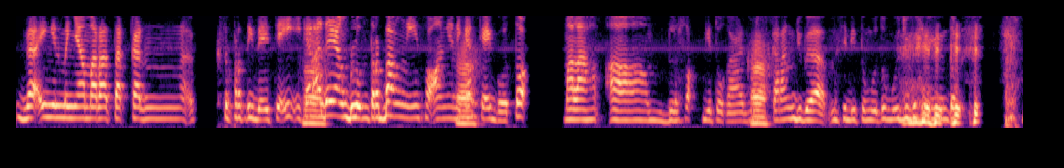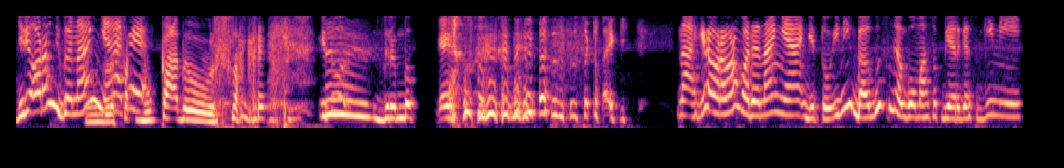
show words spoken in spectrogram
nggak ingin menyamaratakan seperti DCI kan Ah. ada yang belum terbang nih soalnya nih kan Ah. kayak Goto malah um, blesek gitu kan Terus sekarang juga masih ditunggu-tunggu juga nih untuk jadi orang juga nanya Blesak kayak buka tuh, blesak. itu drembep kayak besek lagi. Nah akhirnya orang-orang pada nanya gitu, ini bagus nggak gue masuk di harga segini?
